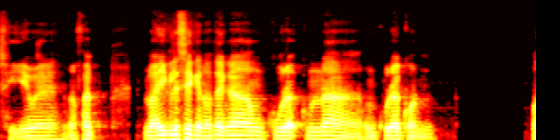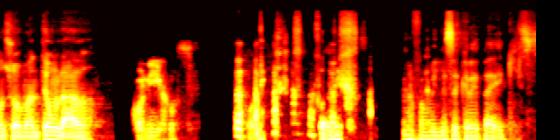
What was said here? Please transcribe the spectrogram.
Sí, güey. No, no hay iglesia que no tenga un cura, una, un cura con, con su amante a un lado. Con hijos. Con hijos, con hijos. Una familia secreta X.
